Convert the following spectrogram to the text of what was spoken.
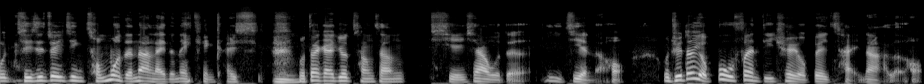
我其实最近从莫德纳来的那天开始，嗯、我大概就常常写一下我的意见了哈。我觉得有部分的确有被采纳了哈，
